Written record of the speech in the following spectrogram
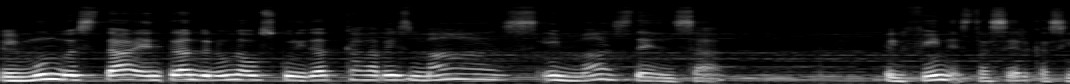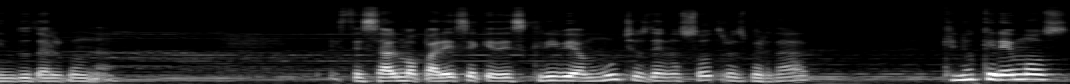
El mundo está entrando en una oscuridad cada vez más y más densa. El fin está cerca, sin duda alguna. Este salmo parece que describe a muchos de nosotros, ¿verdad? Que no queremos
